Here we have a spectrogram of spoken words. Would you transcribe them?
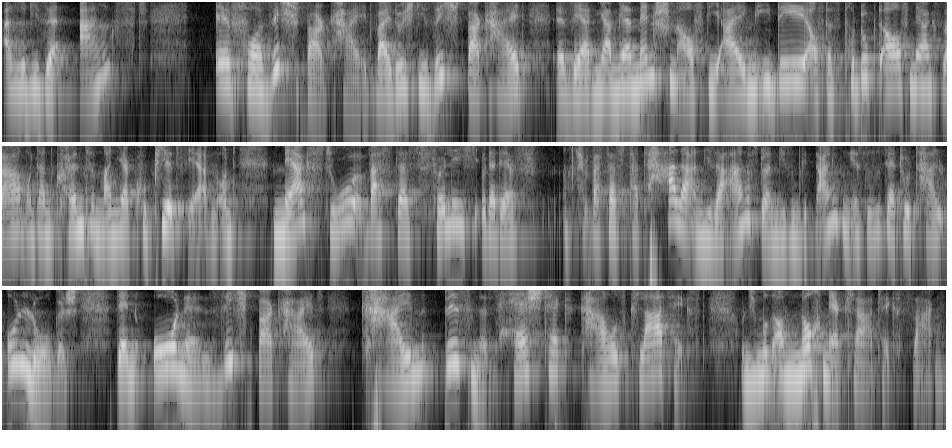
Also diese Angst, äh, vor Sichtbarkeit, weil durch die Sichtbarkeit äh, werden ja mehr Menschen auf die eigene Idee, auf das Produkt aufmerksam und dann könnte man ja kopiert werden. Und merkst du, was das völlig oder der was das Fatale an dieser Angst oder an diesem Gedanken ist, das ist ja total unlogisch. Denn ohne Sichtbarkeit kein Business. Hashtag Chaos Klartext. Und ich muss auch noch mehr Klartext sagen.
